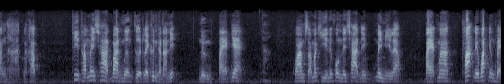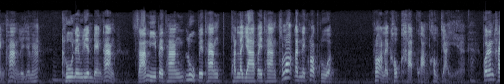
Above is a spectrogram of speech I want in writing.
ต่างหากนะครับ ที่ทำให้ชาติบ้านเมืองเกิดอะไรขึ้นขนาดนี้หนึ่งแตกแยกค่ะความสามัคคีในคนในชาตินี่ไม่มีแล้ว แตกมาพระในวัดยังแบ่งข้างเลยใช่ไหมฮะอืมครูในโรงเรียนแบ่งข้าง สามีไปทางลูกไปทางภรรยาไปทางทะเลาะกันในครอบครัว เพราะอะไรเขาขาดความเข้าใจฮะค่ะเพราะฉะนั้นใคร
